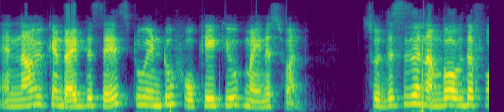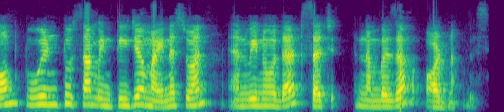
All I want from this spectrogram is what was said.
and now you can write this as 2 into 4k cube minus 1 so this is a number of the form 2 into some integer minus 1 and we know that such numbers are odd numbers.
